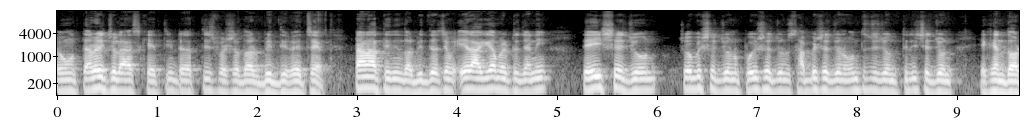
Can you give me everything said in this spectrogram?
এবং তেরোই জুলাই আজকে তিন টাকা তিরিশ পয়সা দর বৃদ্ধি হয়েছে। টানা তিন দর বৃদ্ধি হয়েছে এর আগে আমরা একটু জানি তেইশে জুন চব্বিশে জুন পঁচিশে জুন ছাব্বিশে জুন উনত্রিশে জুন তিরিশে জুন এখানে দর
